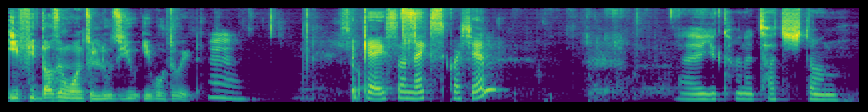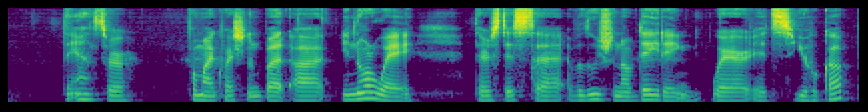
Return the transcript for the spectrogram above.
if he doesn't want to lose you, he will do it. Okay, so next question. Uh, you kind of touched on the answer for my question, but uh, in Norway, there's this uh, evolution of dating where it's you hook up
